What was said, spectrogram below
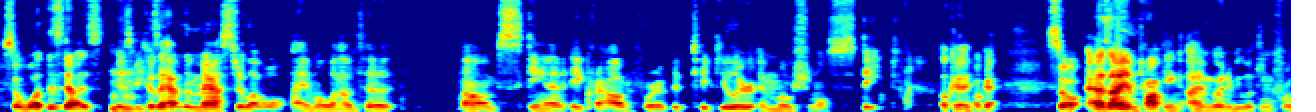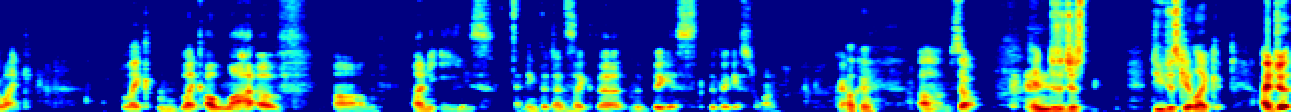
So what this does is Mhm. because I have the master level, I am allowed to um, scan a crowd for a particular emotional state. Okay. Okay. So as I am talking, I'm going to be looking for like, like, like a lot of um, unease. I think that that's like the the biggest the biggest one. Okay. Okay. Um, so And does it just? Do you just get like? I just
